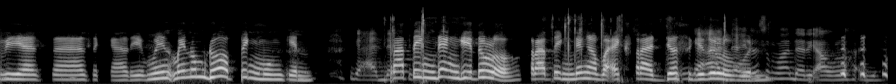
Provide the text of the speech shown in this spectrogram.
biasa sekali. Min- minum doping mungkin. nggak ada Kerating deng gitu loh. Kerating deng apa ekstra jos gitu loh, ada, Bun. itu semua dari Allah aja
